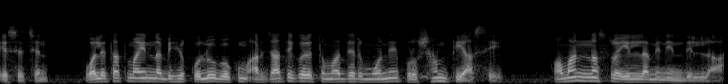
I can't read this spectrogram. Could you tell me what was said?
এসেছেন। বলে তাতমাইন্না বিহি কলু বকুম আর যাতে করে তোমাদের মনে প্রশান্তি আসে। অমান নাসর ইল্লামিন ইন্দিল্লাহ।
